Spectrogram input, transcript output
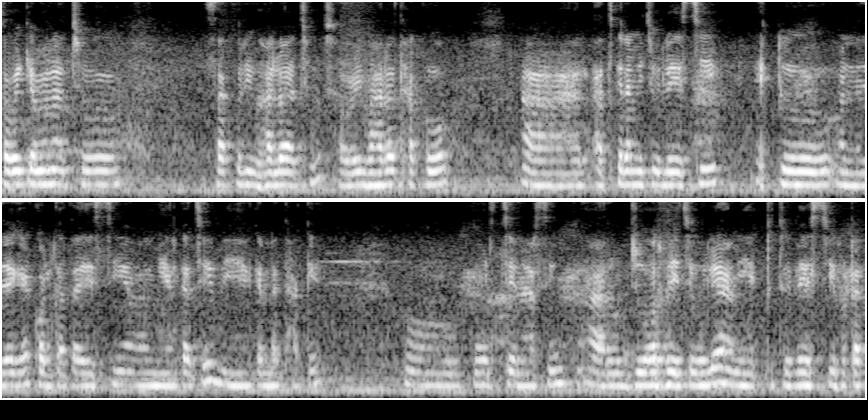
সবাই কেমন আছো? আশা করি ভালো আছো? সবাই ভালো থাকো। আর আজকের আমি চলে এসেছি একটু অন্য জায়গায়, কলকাতায় এসেছি আমার মেয়ের কাছে। মেয়ে এখানটা থাকে। ও পড়ছে নার্সিং আর ওর জ্বর হয়েছে বলে আমি একটু চলে এসেছি হঠাৎ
